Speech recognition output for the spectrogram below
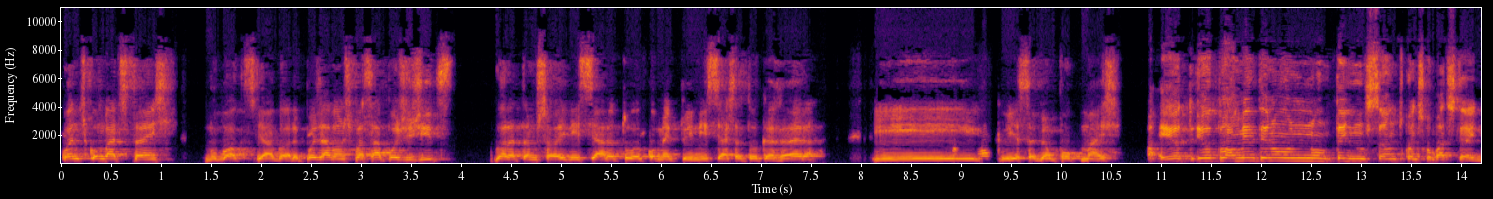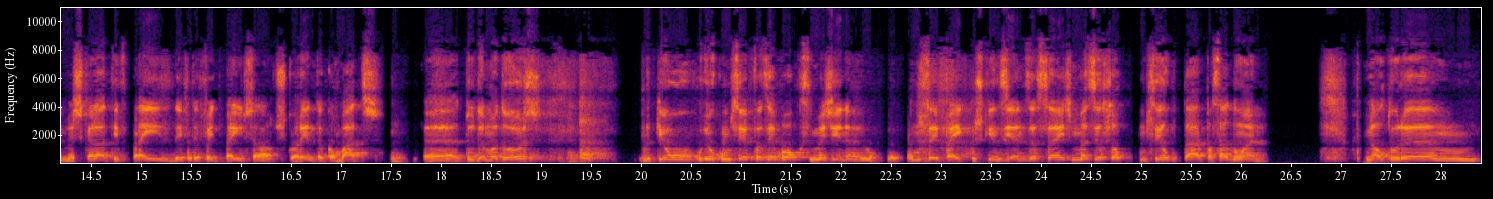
quantos combates tens no boxe já agora? Depois já vamos passar para o jiu-jitsu. Agora estamos só a iniciar a tua, como é que tu iniciaste a tua carreira e queria saber um pouco mais. Eu, eu atualmente eu não, não tenho noção de quantos combates tenho, mas se calhar tive para aí, devo ter feito para aí, sei lá, uns 40 combates, uh, tudo amadores, porque eu, eu comecei a fazer boxe, imagina, eu comecei para aí com os 15 anos a 6, mas eu só comecei a lutar passado um ano. Na altura hum,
